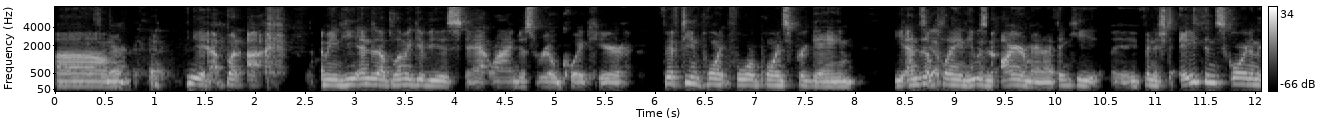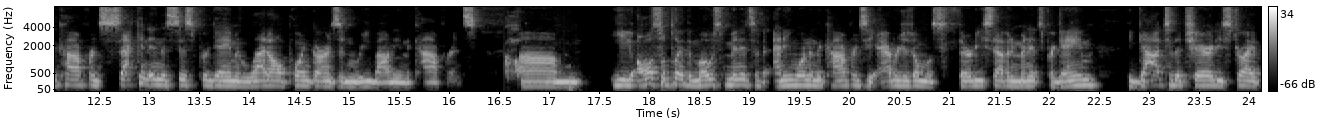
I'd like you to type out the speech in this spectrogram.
Um, yeah, but I, I mean, he ended up. Let me give you his stat line just real quick here: fifteen point four points per game, he ends up yep. playing. He was an Ironman. I think he he finished eighth in scoring in the conference, second in assists per game, and led all point guards in rebounding in the conference. Um, he also played the most minutes of anyone in the conference. He averaged almost 37 minutes per game. He got to the charity stripe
